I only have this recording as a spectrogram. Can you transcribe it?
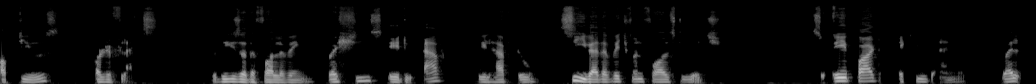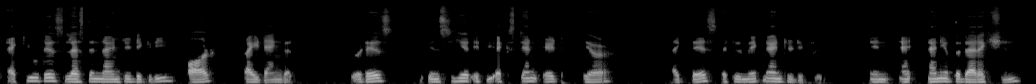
obtuse, or reflex. So these are the following questions A to F. We'll have to see whether which one falls to which. So A part acute angle. Well, acute is less than 90 degree or right angle. So it is, you can see here if you extend it here, like this it will make 90 degree in any of the direction.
